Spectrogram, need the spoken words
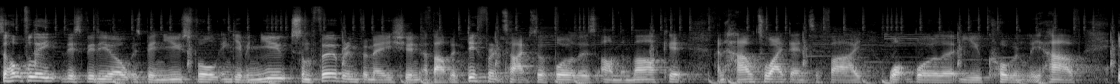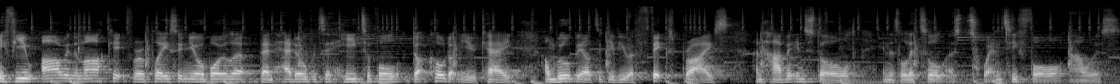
So hopefully this video has been useful in giving you some further information about the different types of boilers on the market and how to identify what boiler you currently have. If you are in the market for replacing your boiler, then head over to heatable.co.uk and we'll be able to give you a fixed price and have it installed in as little as 24 hours.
